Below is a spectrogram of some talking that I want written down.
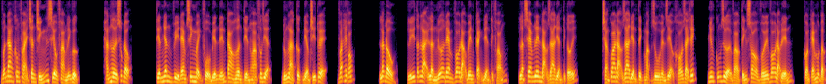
vẫn đang không phải chân chính siêu phàm lĩnh vực. Hắn hơi xúc động. Tiền nhân vì đem sinh mệnh phổ biến đến cao hơn tiến hóa phương diện, đúng là cực điểm trí tuệ, vắt hết vóc lắc đầu, lý tấn lại lần nữa đem võ đạo bên cạnh điện tịch phóng, lật xem lên đạo gia điện tịch tới. Chẳng qua đạo gia điện tịch mặc dù huyền diệu khó giải thích, nhưng cũng dựa vào tính so với võ đạo đến, còn kém một bậc.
